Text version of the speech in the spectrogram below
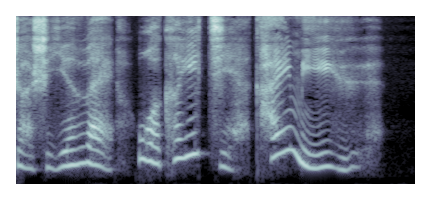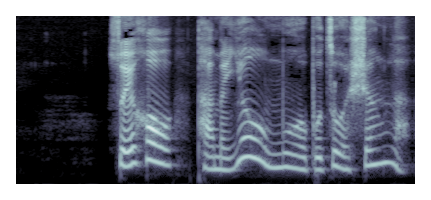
这是因为我可以解开谜语。随后，他们又默不作声了。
